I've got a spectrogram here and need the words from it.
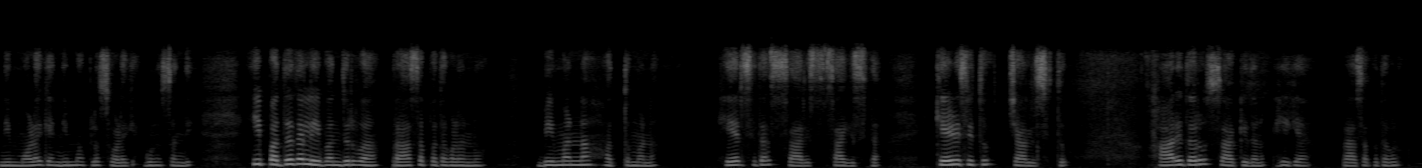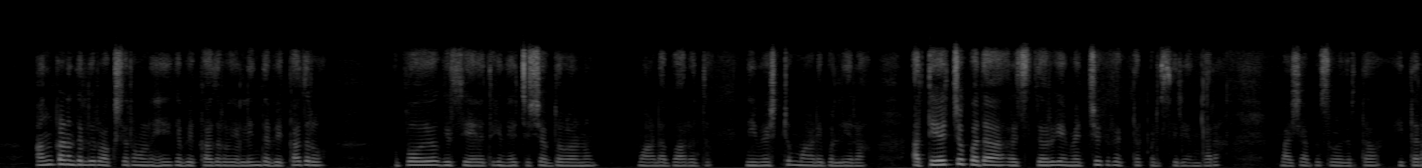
ನಿಮ್ಮೊಳಗೆ, ನಿಮ್ಮ ಪ್ಲಸ್ ಒಳಗೆ ಗುಣಸಂಧಿ. ಈ ಪದ್ಯದಲ್ಲಿ ಬಂದಿರುವ ಪ್ರಾಸ ಪದಗಳನ್ನು ಭೀಮಣ್ಣ ಹತ್ತುಮಣ್ಣ ಹೇರಿಸಿದ ಸಾರಿಸ್ ಸಾಗಿಸಿದ, ಕೇಳಿಸಿತು, ಚಾಲಿಸಿತು. ಹಾರಿದರು ಸಾಕಿದನು. ಹೀಗೆ ಪ್ರಾಸಪದಗಳು ಅಂಕಣದಲ್ಲಿರುವ ಅಕ್ಷರಗಳನ್ನು ಹೇಗೆ ಬೇಕಾದರೂ, ಎಲ್ಲಿಂದ ಬೇಕಾದರೂ ಉಪಯೋಗಿಸಿ ಐವತ್ತಿಗಿಂತ ಹೆಚ್ಚು ಶಬ್ದಗಳನ್ನು ಮಾಡಬಾರದು. ನೀವೆಷ್ಟು ಮಾಡಬಲ್ಲಿರ? ಅತಿ ಹೆಚ್ಚು ಪದ ರಚಿಸಿದವರಿಗೆ ಮೆಚ್ಚುಗೆ ವ್ಯಕ್ತಪಡಿಸಿರಿ ಅಂತಾರೆ ಭಾಷಾ ಅಭ್ಯಾಸಗಳಿರ್ತಾವೆ ಈ ಥರ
